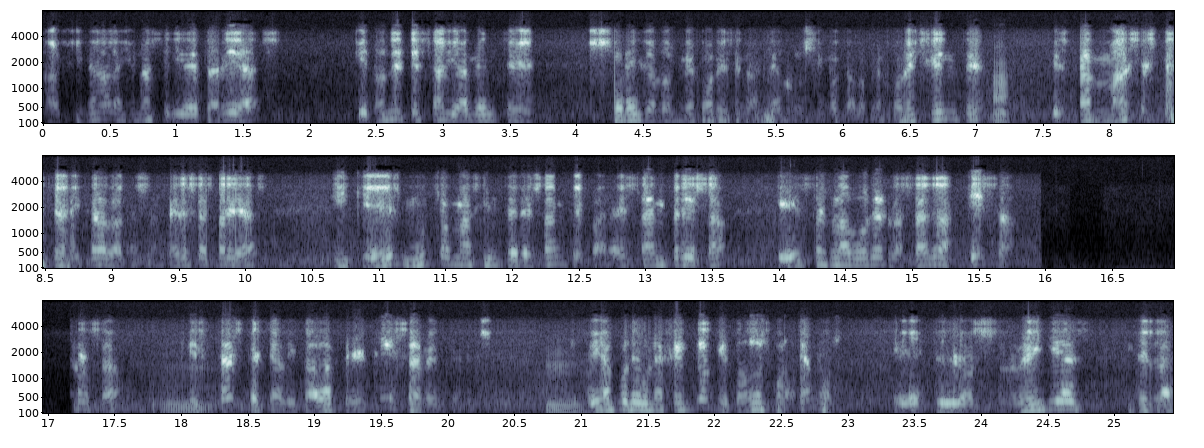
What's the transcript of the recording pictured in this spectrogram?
al final hay una serie de tareas que no necesariamente son ellos los mejores en hacerlo, sino que a lo mejor hay gente ah. que está más especializada en hacer esas tareas y que es mucho más interesante para esa empresa que esas labores las haga esa empresa que mm. está especializada precisamente en eso. Mm. Voy a poner un ejemplo que todos conocemos. Eh, los reyes de la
